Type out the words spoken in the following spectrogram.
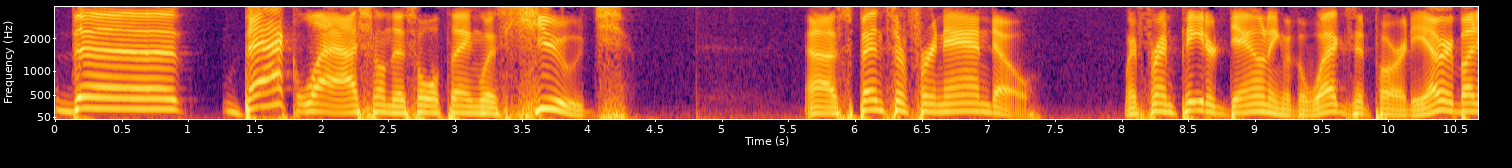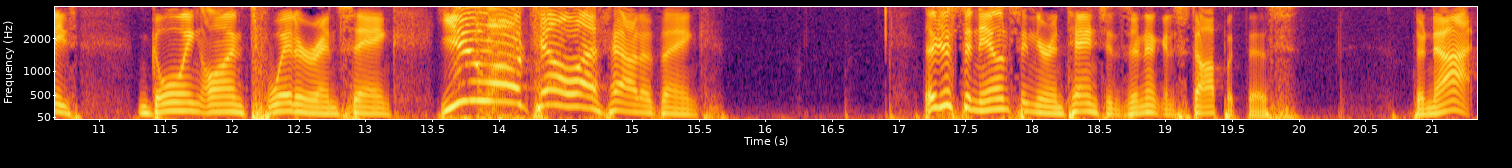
the backlash on this whole thing was huge. Uh, Spencer Fernando, my friend Peter Downing of the Wexit Party, everybody's going on Twitter and saying, You won't tell us how to think. They're just announcing their intentions. They're not going to stop with this. They're not.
